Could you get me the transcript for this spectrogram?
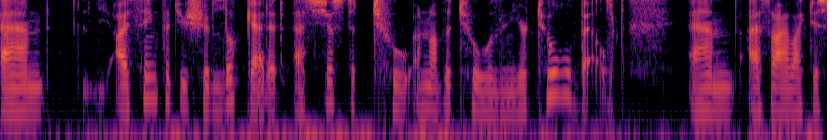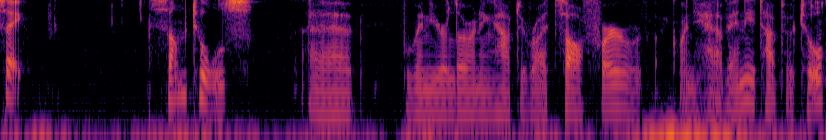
And I think that you should look at it as just a tool, another tool in your tool belt. And as I like to say, some tools uh, when you're learning how to write software like when you have any type of tool,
